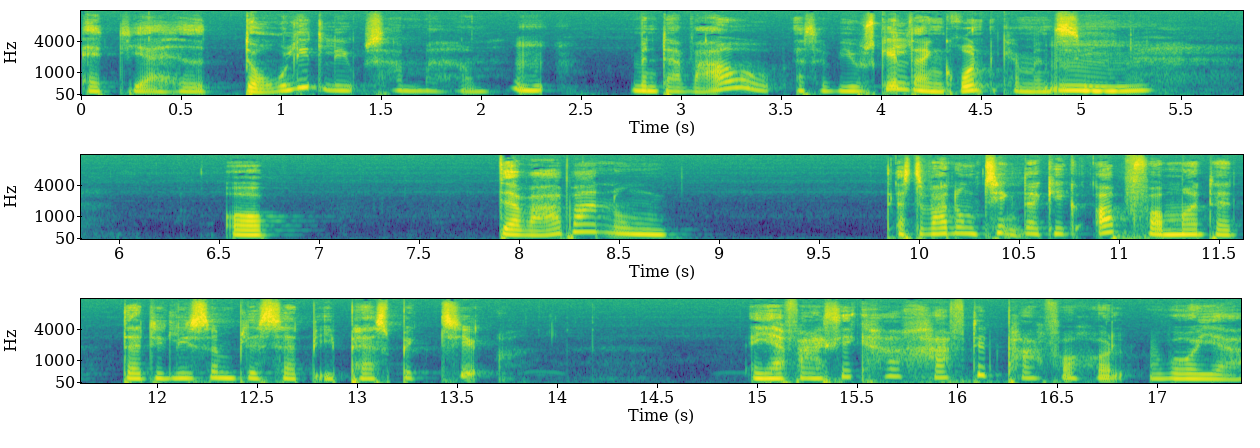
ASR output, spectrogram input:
at jeg havde et dårligt liv sammen med ham. Mm. Men der var jo, altså vi er jo skilt af en grund, kan man sige. Mm. Og der var bare nogle, altså der var nogle ting, der gik op for mig, da, da det ligesom blev sat i perspektiv. At jeg faktisk ikke har haft et parforhold, hvor jeg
